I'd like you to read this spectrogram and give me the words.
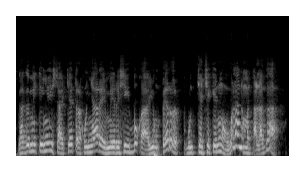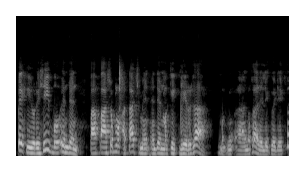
gagamitin nyo isa, etc. Kunyari, may resibo ka, yung, pero kung checkin mo, wala naman talaga. Peke yung resibo, and then papasok mo attachment, and then magki-clear ka. Mag, ano ka, liliquidate ka.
